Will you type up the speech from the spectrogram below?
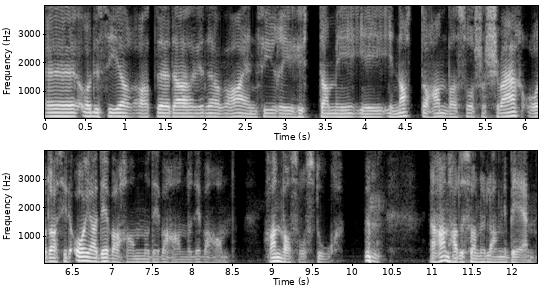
eh, og du sier at eh, det, var en fyr i hytta mi i, i natt, og han var så så svær, og da sier du å ja, det var han, og det var han, og det var han. Han var så stor. ja, han hadde sånne lange ben.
